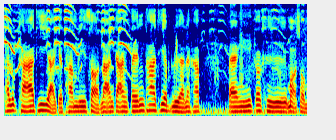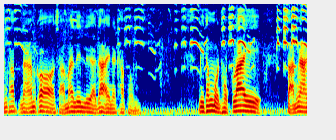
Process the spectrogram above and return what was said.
ถ้าลูกค้าที่อยากจะทำรีสอร์ทลานกลางเต็นท์ท่าเทียบเรือนะครับ แปลงนี้ก็คือเหมาะสมครับน้ำก็สามารถเล่นเรือได้นะครับผม มีทั้งหมด 6 ไร่ 3 งาน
